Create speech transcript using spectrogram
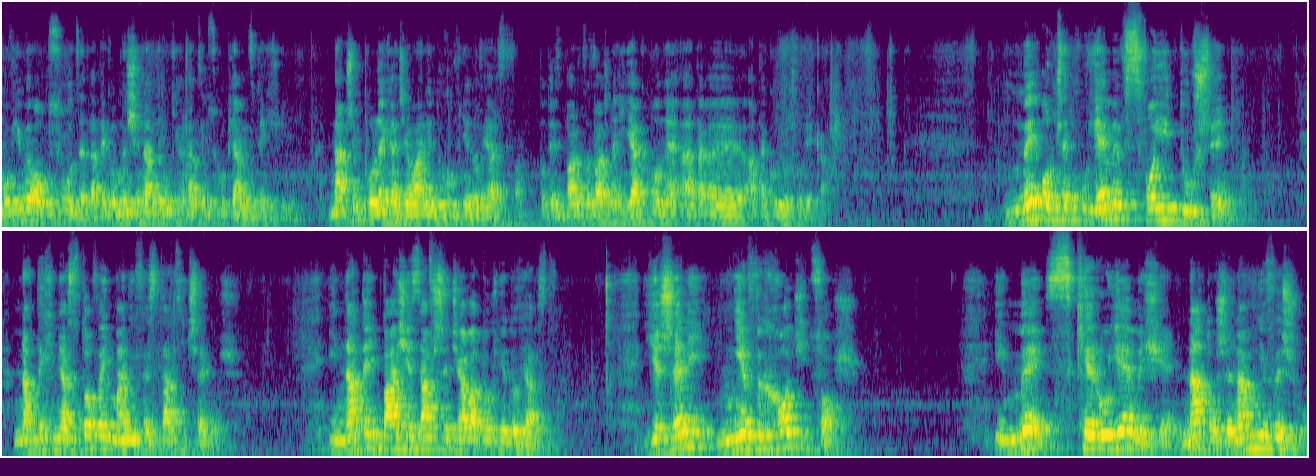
mówimy o usłudze, dlatego my się na tym, na tym skupiamy w tej chwili. Na czym polega działanie duchów niedowiarstwa? Bo to jest bardzo ważne i jak one e, atakują człowieka. My oczekujemy w swojej duszy natychmiastowej manifestacji czegoś. I na tej bazie zawsze działa duch niedowiarstwa. Jeżeli nie wychodzi coś i my skierujemy się na to, że nam nie wyszło,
